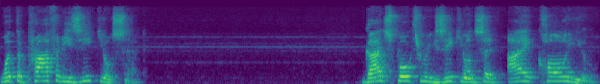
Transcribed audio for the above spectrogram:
what the prophet Ezekiel said. God spoke through Ezekiel and said, I call you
